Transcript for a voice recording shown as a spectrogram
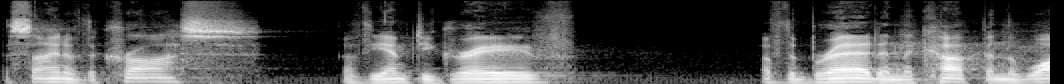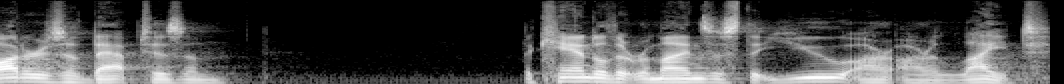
the sign of the cross, of the empty grave, of the bread and the cup and the waters of baptism, the candle that reminds us that you are our light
